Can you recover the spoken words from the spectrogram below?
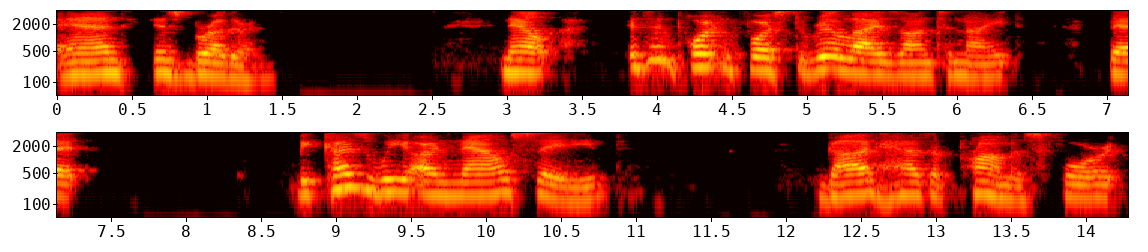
and his brethren. Now, it's important for us to realize on tonight that because we are now saved, God has a promise for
